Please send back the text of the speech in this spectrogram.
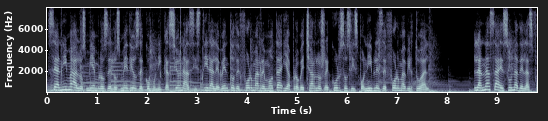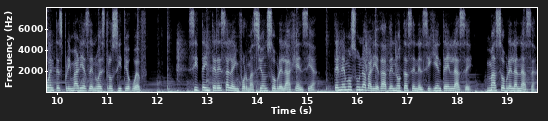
Se anima a los miembros de los medios de comunicación a asistir al evento de forma remota y aprovechar los recursos disponibles de forma virtual. La NASA es una de las fuentes primarias de nuestro sitio web. Si te interesa la información sobre la agencia, tenemos una variedad de notas en el siguiente enlace, más sobre la NASA.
